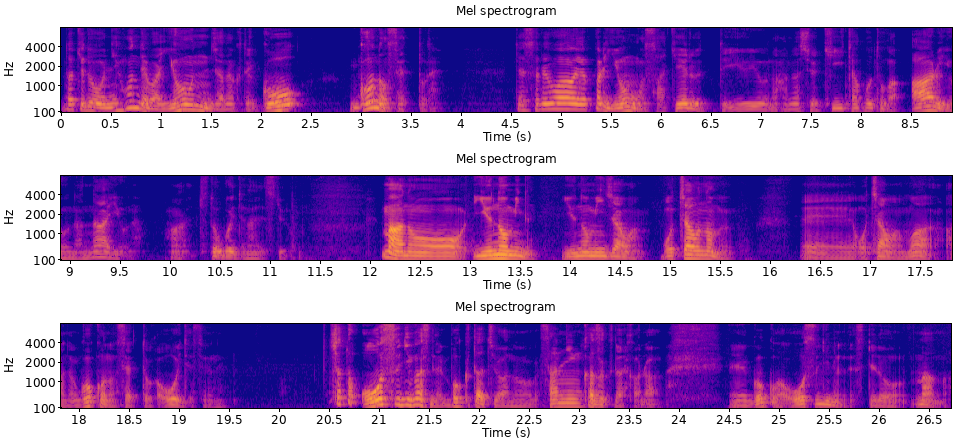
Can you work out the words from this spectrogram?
だけど日本では4じゃなくて55のセットね。でそれはやっぱり4を避けるっていうような話を聞いたことがあるようなないような、はい、ちょっと覚えてないですけど。まああの湯飲みね。湯飲み茶碗。お茶を飲む、えー、お茶碗はあの5個のセットが多いですよね。ちょっと多すぎますね。僕たちはあの3人家族だから、えー、5個は多すぎるんですけど。まあまあ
